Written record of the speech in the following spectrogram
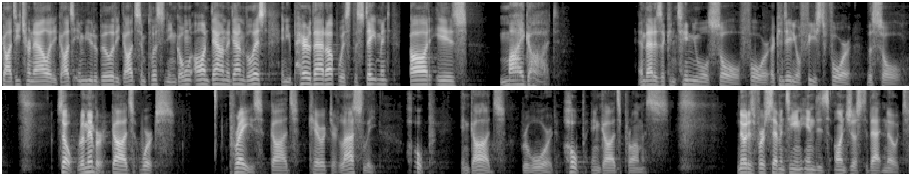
God's eternality, God's immutability, God's simplicity, and going on down and down to the list, and you pair that up with the statement, God is my God. And that is a continual soul for a continual feast for the soul. So remember God's works. Praise God's character. Lastly, hope in God's reward. Hope in God's promise. Notice verse 17 ends on just that note.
